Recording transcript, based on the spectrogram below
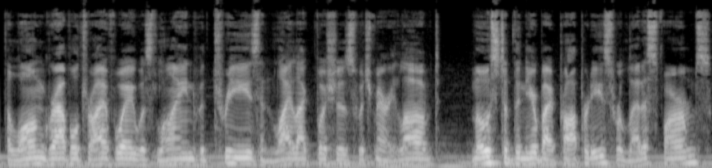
The long gravel driveway was lined with trees and lilac bushes, which Mary loved. Most of the nearby properties were lettuce farms,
